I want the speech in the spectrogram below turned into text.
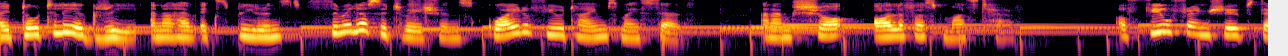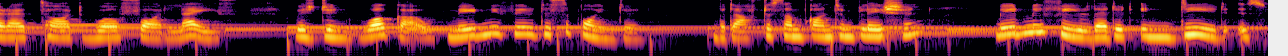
I totally agree, and I have experienced similar situations quite a few times myself, and I'm sure all of us must have. A few friendships that I thought were for life, which didn't work out, made me feel disappointed. But after some contemplation, made me feel that it indeed is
